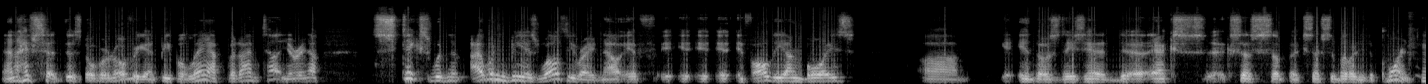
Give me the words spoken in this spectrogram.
And I've said this over and over again. People laugh, but I'm telling you right now, Styx wouldn't. I wouldn't be as wealthy right now if if, if all the young boys um, in those days had uh, access, accessibility to porn.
